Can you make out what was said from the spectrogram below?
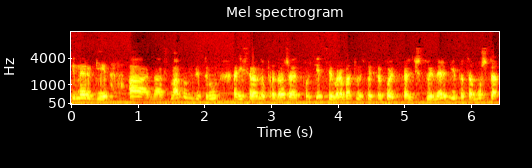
энергии, а на слабом ветру они все равно продолжают крутиться и вырабатывают хоть какое-то количество энергии, потому что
